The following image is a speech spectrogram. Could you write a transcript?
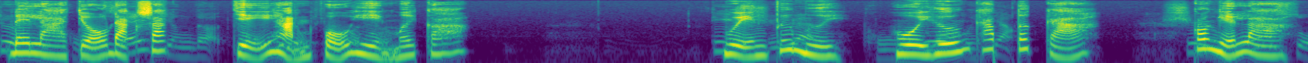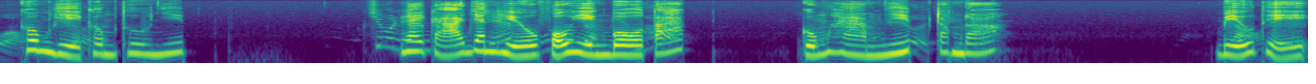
Đây là chỗ đặc sắc chỉ hạnh phổ hiền mới có nguyện thứ 10 hồi hướng khắp tất cả. Có nghĩa là không gì không thu nhiếp. Ngay cả danh hiệu phổ hiền bồ tát cũng hàm nhiếp trong đó. Biểu thị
